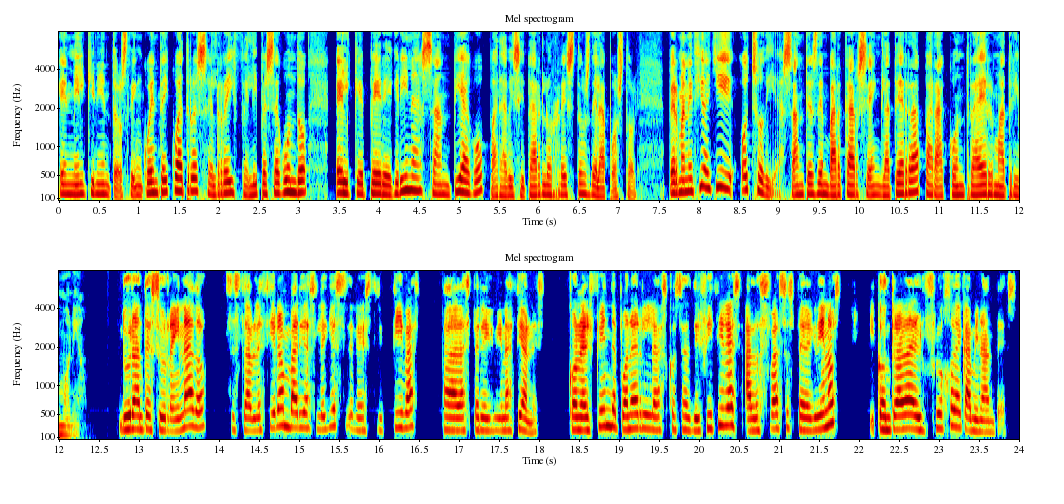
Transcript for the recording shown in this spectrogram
en 1554, es el rey Felipe II el que peregrina a Santiago para visitar los restos del apóstol. Permaneció allí ocho días antes de embarcarse a Inglaterra para contraer matrimonio. Durante su reinado, se establecieron varias leyes restrictivas para las peregrinaciones, con el fin de ponerle las cosas difíciles a los falsos peregrinos y controlar el flujo de caminantes.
